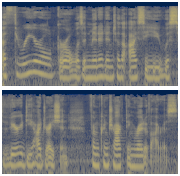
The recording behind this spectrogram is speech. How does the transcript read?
a three year old girl was admitted into the ICU with severe dehydration from contracting rotavirus.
